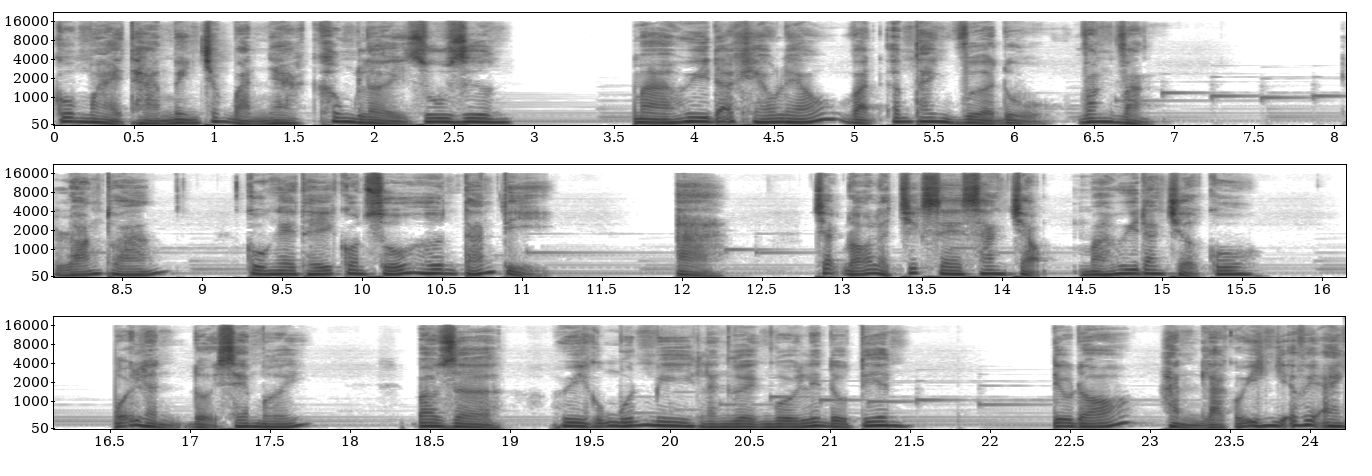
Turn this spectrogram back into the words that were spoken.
Cô mải thả mình trong bản nhạc không lời du dương. Mà huy đã khéo léo vặn âm thanh vừa đủ văng vẳng. Loáng thoáng, cô nghe thấy con số hơn 8 tỷ. À, chắc đó là chiếc xe sang trọng mà Huy đang chở cô. Mỗi lần đổi xe mới, bao giờ Huy cũng muốn Mi là người ngồi lên đầu tiên. Điều đó hẳn là có ý nghĩa với anh.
